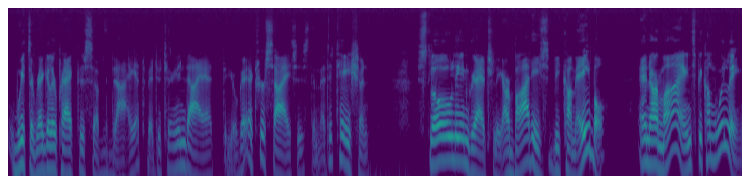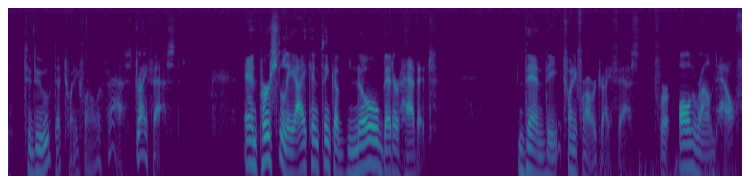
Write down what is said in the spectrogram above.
With the regular practice of the diet, vegetarian diet, the yoga exercises, the meditation, slowly and gradually our bodies become able and our minds become willing to do the 24 hour fast, dry fast. And personally, I can think of no better habit than the 24 hour dry fast for all around health.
